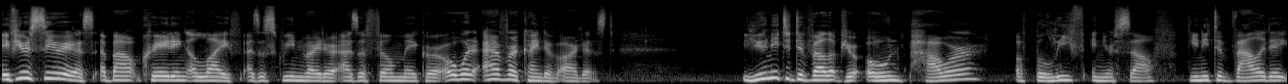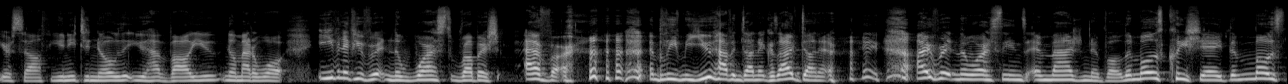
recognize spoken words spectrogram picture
If you're serious about creating a life as a screenwriter, as a filmmaker, or whatever kind of artist, you need to develop your own power of belief in yourself. You need to validate yourself. You need to know that you have value no matter what. Even if you've written the worst rubbish ever. and believe me, you haven't done it because I've done it. Right? I've written the worst scenes imaginable, the most cliched, the most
